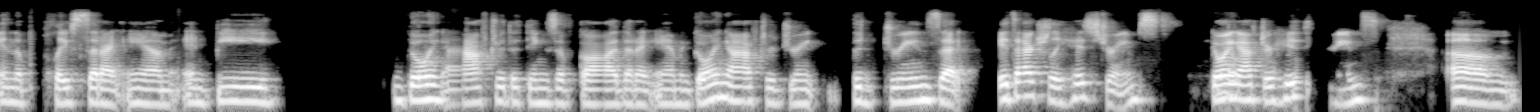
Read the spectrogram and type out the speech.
in the place that I am and be going after the things of God that I am and going after dream the dreams that it's actually his dreams, going after his dreams. Um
